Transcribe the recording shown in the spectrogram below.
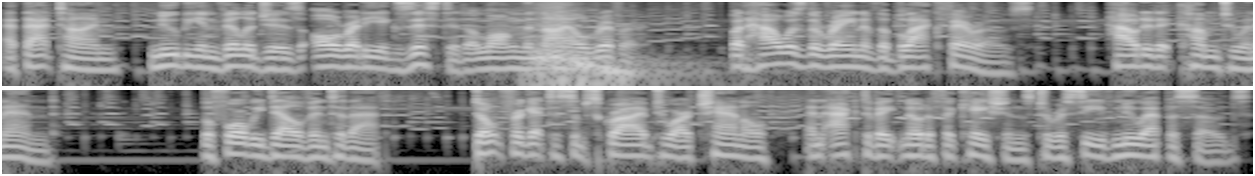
At that time, Nubian villages already existed along the Nile River. But how was the reign of the Black Pharaohs? How did it come to an end? Before we delve into that, don't forget to subscribe to our channel and activate notifications to receive new episodes.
